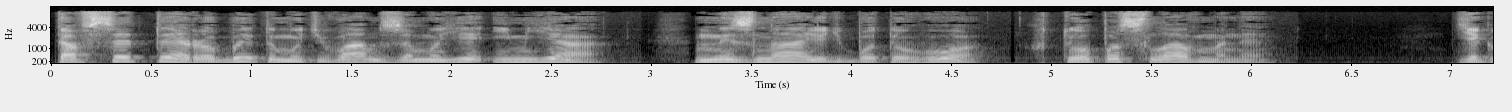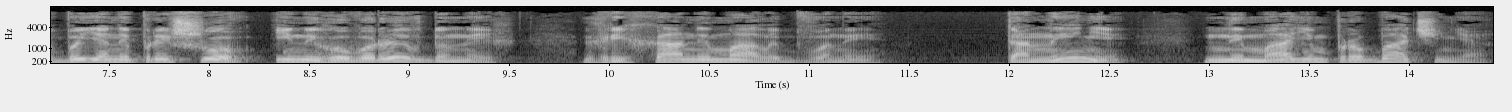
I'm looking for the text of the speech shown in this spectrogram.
Та все те робитимуть вам за моє ім'я, не знають бо того, хто послав мене. Якби я не прийшов і не говорив до них, гріха не мали б вони, та нині нема їм пробачення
